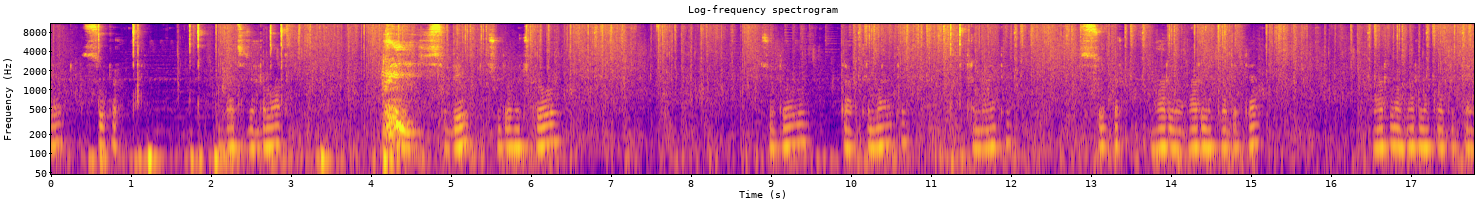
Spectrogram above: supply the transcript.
Є, супер. 20 громад. Сюди. Чудово, чудово. Чудово. Так, тримайте. Тримайте. Супер. Гарно, гарно кладете. Гарно, гарно кладете.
